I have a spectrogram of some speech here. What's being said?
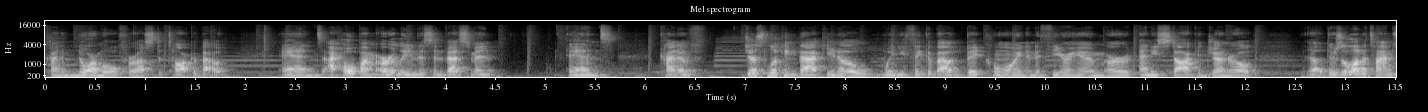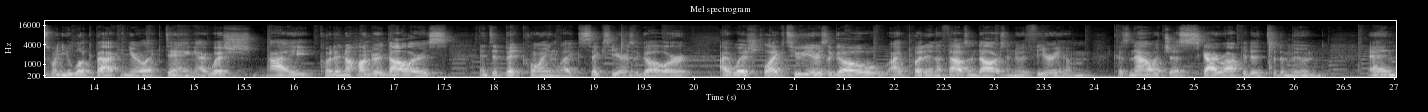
kind of normal for us to talk about. And I hope I'm early in this investment and kind of just looking back, you know, when you think about Bitcoin and Ethereum or any stock in general, uh, there's a lot of times when you look back and you're like, dang, I wish I put in $100 into Bitcoin like six years ago, or I wish like two years ago I put in $1,000 into Ethereum because now it just skyrocketed to the moon. And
